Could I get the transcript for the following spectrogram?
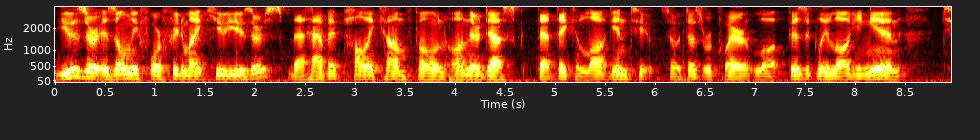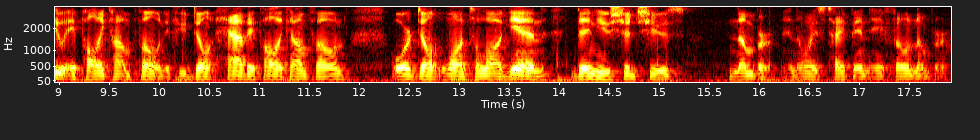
user is only for Freedom IQ users that have a Polycom phone on their desk that they can log into. So it does require lo physically logging in to a Polycom phone. If you don't have a Polycom phone or don't want to log in, then you should choose number and always type in a phone number.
